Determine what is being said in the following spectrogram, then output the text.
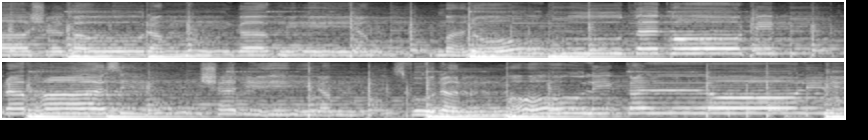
तुषाराद्रिसङ्काशगौरं मनोभूतकोटिप्रभासि शरीरं स्फुरन्मौलिकल्लोलिनी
